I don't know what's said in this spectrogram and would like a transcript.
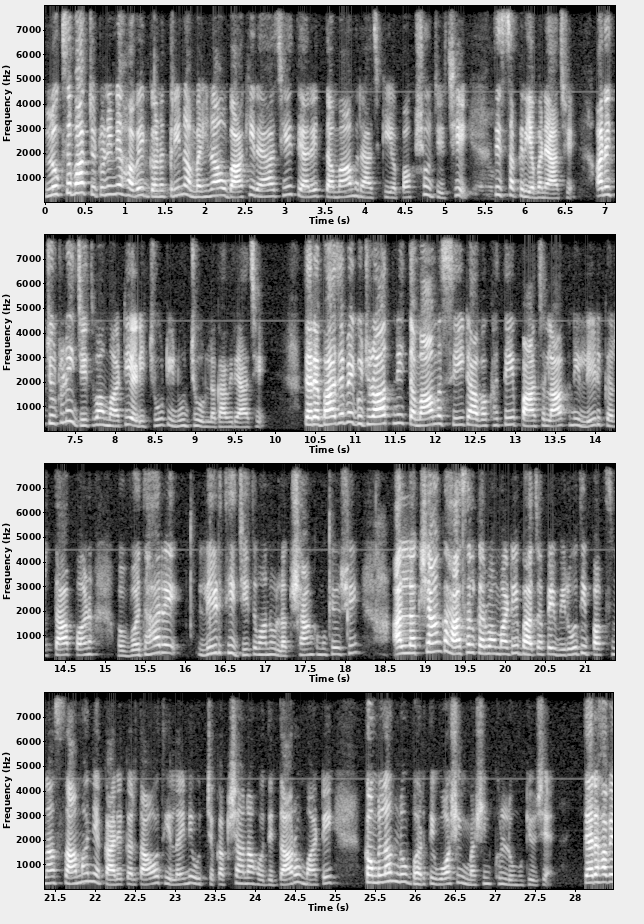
લોકસભા ચૂંટણીને હવે ગણતરીના મહિનાઓ બાકી રહ્યા છે, ત્યારે તમામ રાજકીય પક્ષો જે છે તે સક્રિય બન્યા છે અને ચૂંટણી જીતવા માટે અડીચોટીનું જોર લગાવી રહ્યા છે. ત્યારે ભાજપે ગુજરાતની તમામ સીટ આ વખતે પાંચ લાખની લીડ કરતાં પણ વધારે લીડથી જીતવાનો લક્ષ્યાંક મૂક્યો છે. આ લક્ષ્યાંક હાંસલ કરવા માટે ભાજપે વિરોધી પક્ષના સામાન્ય કાર્યકર્તાઓથી લઈને ઉચ્ચ કક્ષાના હોદ્દેદારો માટે કમલમનું ભરતી વોશિંગ મશીન ખુલ્લું મૂક્યું છે. ત્યારે હવે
